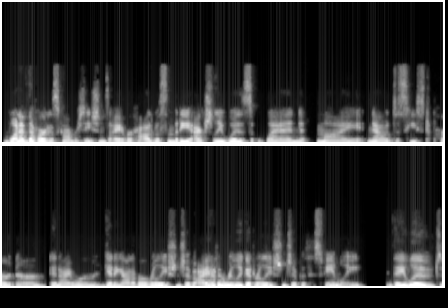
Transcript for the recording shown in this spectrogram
one of the hardest conversations I ever had with somebody actually was when my now deceased partner and I were getting out of our relationship. I had a really good relationship with his family. They lived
